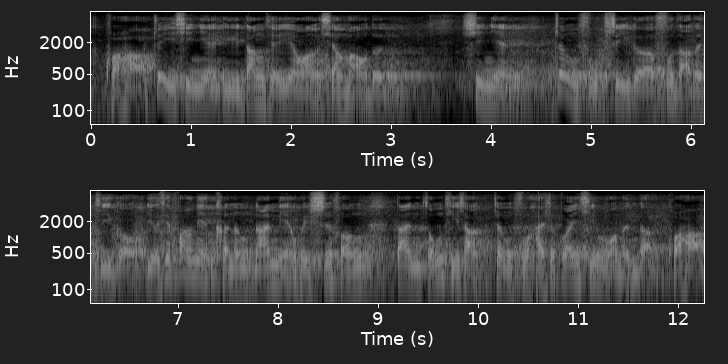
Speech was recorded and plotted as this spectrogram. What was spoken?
（括号这一信念与当前愿望相矛盾。）信念，政府是一个复杂的机构，有些方面可能难免会失衡，但总体上政府还是关心我们的。（括号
